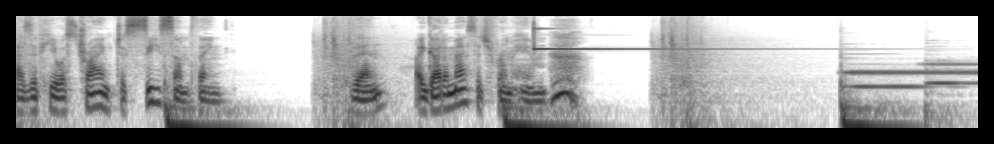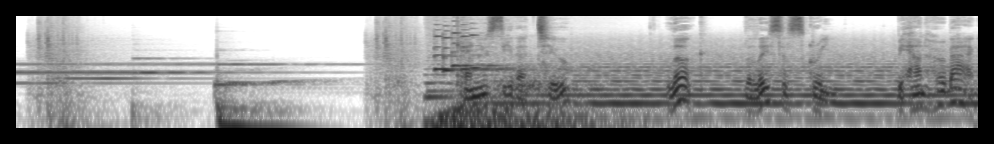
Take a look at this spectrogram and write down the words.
as if he was trying to see something. Then I got a message from him. Can you see that too? Look, the Lisa screen, behind her back.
